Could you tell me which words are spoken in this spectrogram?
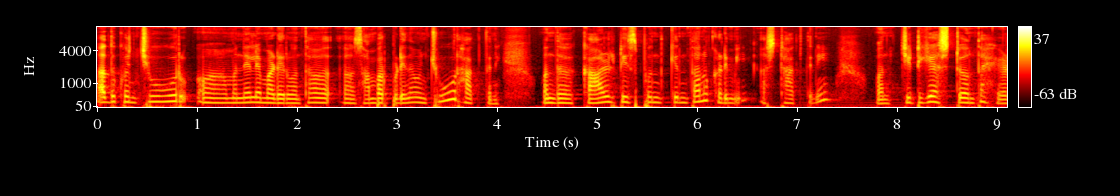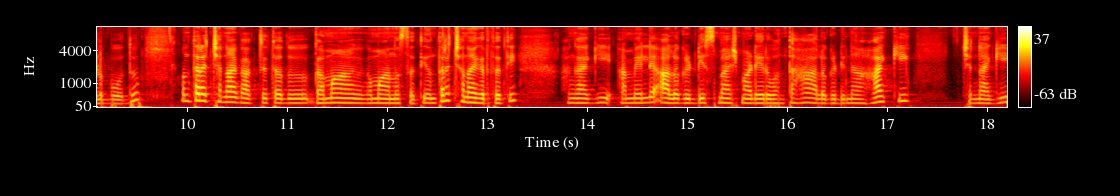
ಅದಕ್ಕೊಂಚೂರು ಮನೆಯಲ್ಲೇ ಮಾಡಿರುವಂಥ ಸಾಂಬಾರು ಪುಡಿನ ಒಂಚೂರು ಹಾಕ್ತೀನಿ. ಒಂದು ಕಾಲು ಟೀ ಸ್ಪೂನ್ಗಿಂತನೂ ಕಡಿಮೆ ಅಷ್ಟು ಹಾಕ್ತೀನಿ. ಒಂದು ಚಿಟಿಕೆ ಅಷ್ಟು ಅಂತ ಹೇಳ್ಬೋದು. ಒಂಥರ ಚೆನ್ನಾಗಿ ಆಗ್ತೈತೆ ಅದು. ಘಮ ಘಮ ಅನ್ನಿಸ್ತತಿ ಒಂಥರ ಚೆನ್ನಾಗಿರ್ತೈತಿ. ಹಾಗಾಗಿ ಆಮೇಲೆ ಆಲೂಗಡ್ಡೆ ಸ್ಮ್ಯಾಶ್ ಮಾಡಿರುವಂತಹ ಆಲೂಗಡ್ಡಿನ ಹಾಕಿ ಚೆನ್ನಾಗಿ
